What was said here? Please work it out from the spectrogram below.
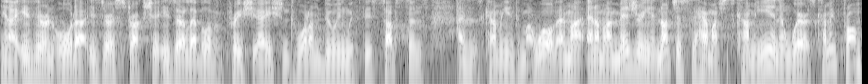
You know, is there an order? Is there a structure? Is there a level of appreciation to what I'm doing with this substance as it's coming into my world? And, and am I measuring it not just how much it's coming in and where it's coming from,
